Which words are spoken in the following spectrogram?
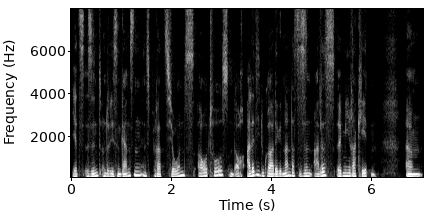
jetzt sind unter diesen ganzen Inspirationsautos und auch alle, die du gerade genannt hast, das sind alles irgendwie Raketen. Ähm,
